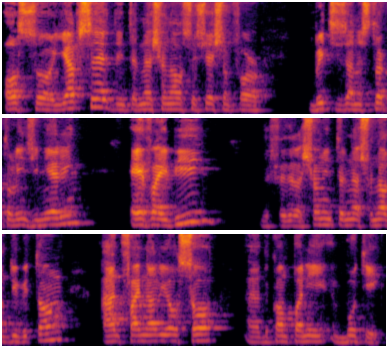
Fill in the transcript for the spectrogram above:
Also, IABSE, the International Association for Bridges and Structural Engineering, FIB, the Fédération Internationale du Béton, and finally also uh, the company Boutique.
